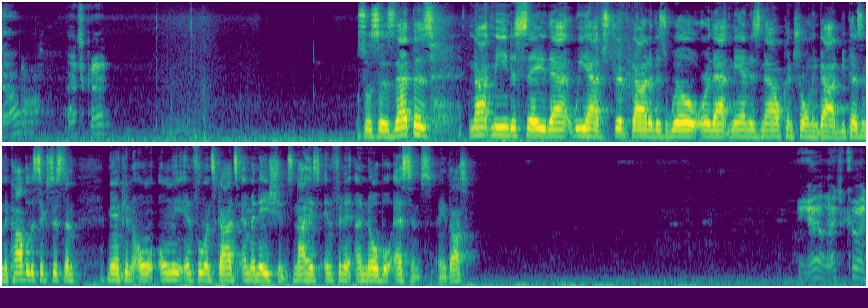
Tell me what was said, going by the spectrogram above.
No. That's good. So it says that does not mean to say that we have stripped God of his will or that man is now controlling God, because in the Kabbalistic system, man can o- only influence God's emanations, not his infinite, unknowable essence. Any thoughts? Yeah, that's good.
